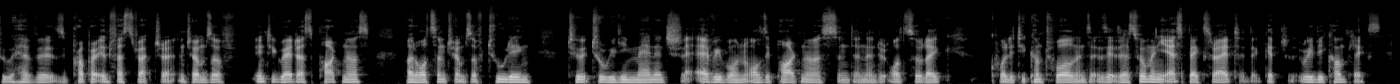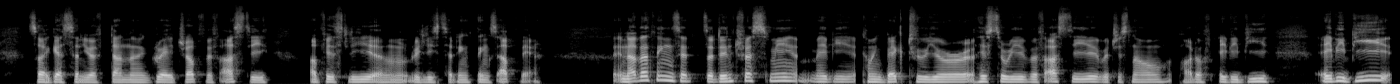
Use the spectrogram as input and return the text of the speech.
to have a, the proper infrastructure in terms of integrators, partners, but also in terms of tooling to, to really manage everyone, all the partners, and then and also like quality control. And there's so many aspects, right, that get really complex. So I guess you have done a great job with ASTI obviously uh, really setting things up there. Another thing that, that interests me, maybe coming back to your history with ASTI, which is now part of ABB. ABB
